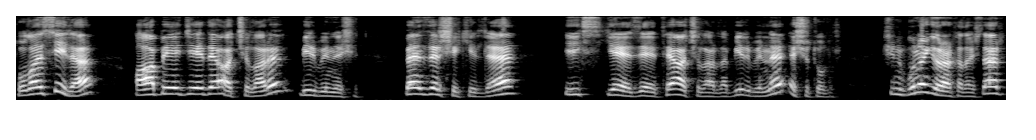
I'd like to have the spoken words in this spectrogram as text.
Dolayısıyla ABCD açıları birbirine eşit. Benzer şekilde X, Y, Z, T açılar da birbirine eşit olur. Şimdi buna göre arkadaşlar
